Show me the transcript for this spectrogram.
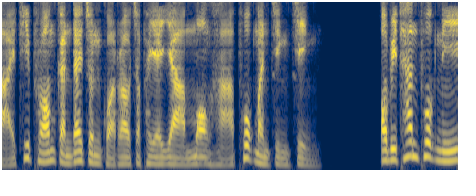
ลาย ๆ ที่พร้อมกันได้จนกว่าเราจะพยายามมองหาพวกมันจริง ๆ ออร์บิทัลพวกนี้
